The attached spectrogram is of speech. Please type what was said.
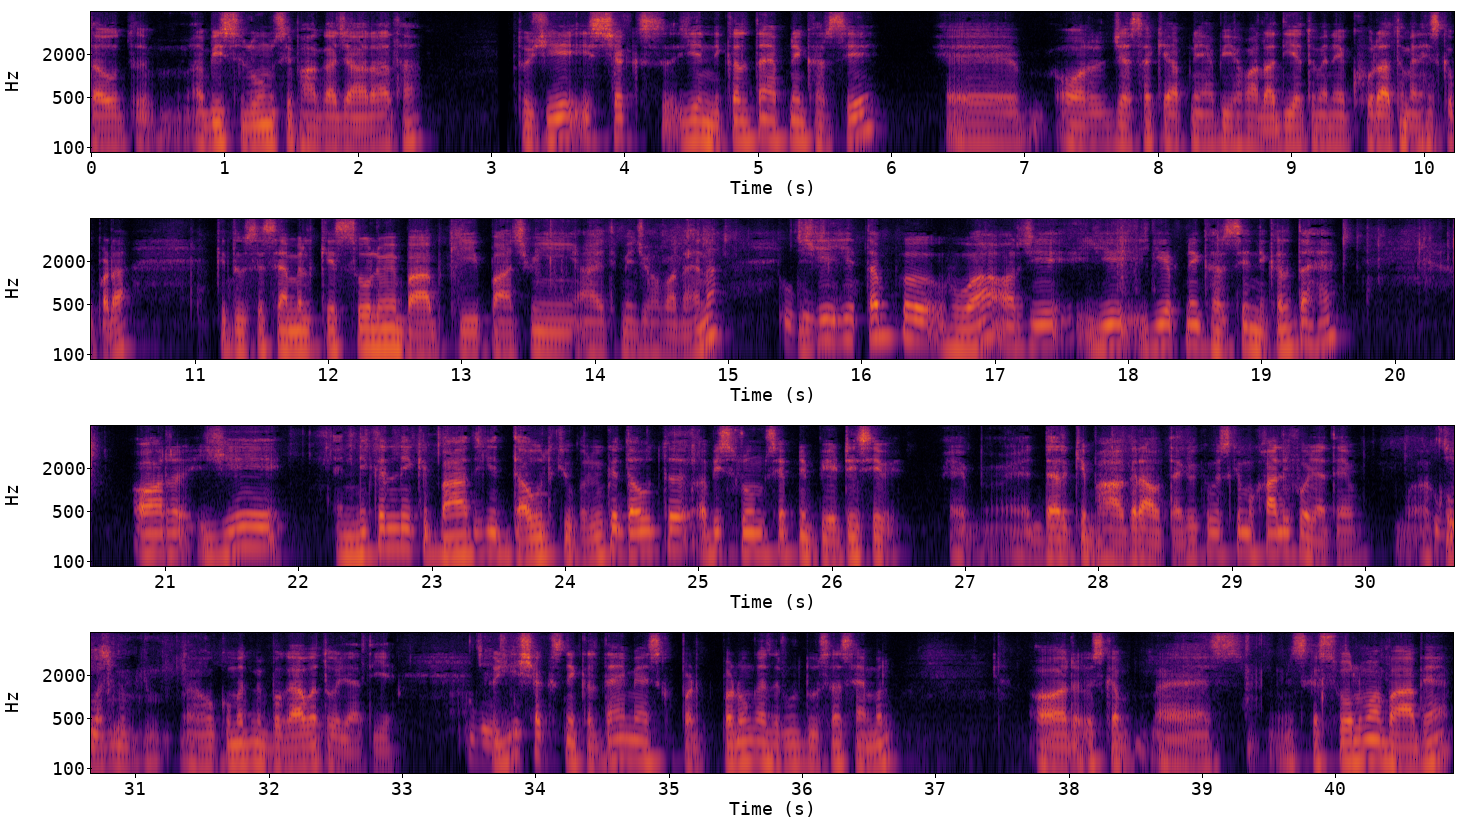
दाऊद अभी सलूम से भागा जा रहा था तो ये इस शख्स ये निकलता है अपने घर से और जैसा कि आपने अभी हवाला दिया तो मैंने खोला तो मैंने इसको पढ़ा कि दूसरे सैमल के सोलहवें बाब की पांचवी आयत में जो हवाला है ना ये ये तब हुआ और ये ये ये अपने घर से निकलता है। और ये निकलने के बाद ये दाऊद के ऊपर क्योंकि दाऊद अब इस रूम से अपने बेटे से डर के भाग रहा होता है क्योंकि उसके मुखालिफ हो जाते हैं। हुकूमत में हुकूमत में बगावत हो जाती है। तो ये शख्स निकलता है मैं इसको पढ़, पढ़ूँगा ज़रूर दूसरा सैमल। और उसका इसका सोलवा बाब है।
